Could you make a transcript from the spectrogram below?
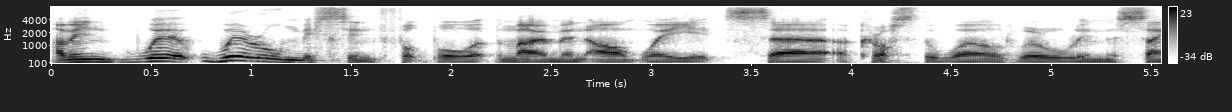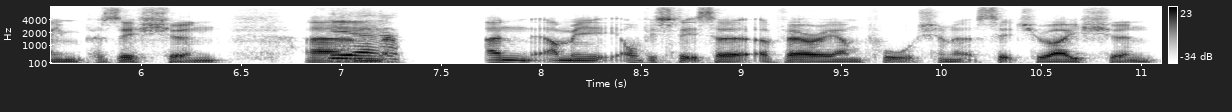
I mean, we're we're all missing football at the moment, aren't we? It's uh, across the world. We're all in the same position. Um, yeah. And I mean, obviously, it's a, a very unfortunate situation.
